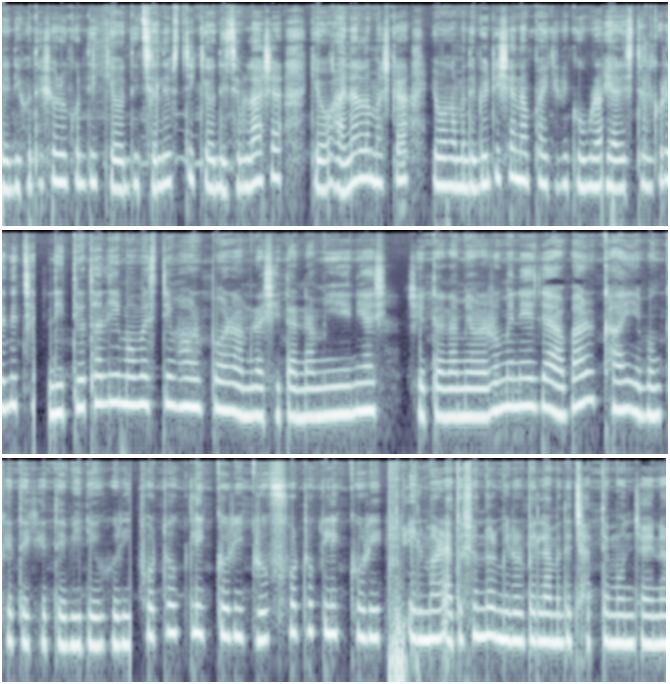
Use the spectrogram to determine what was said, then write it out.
রেডি হতে শুরু করে দিই কেউ দিচ্ছে লিপস্টিক কেউ দিচ্ছে ব্লাশার কেউ আয়নালা মাস্কারা এবং আমাদের বিউটিশিয়ান আপা এখানে কুবরা হেয়ার স্টাইল করে দিচ্ছে। দ্বিতীয় থালি মোমো স্টিম হওয়ার পর আমরা সেটা নামিয়ে নিয়ে আসি। সেটা নামিয়ে আমরা রুমে নিয়ে যাই, আবার খাই এবং খেতে খেতে ভিডিও করি ফটো ক্লিক করি গ্রুপ ফটো ক্লিক করি। ইলমার এত সুন্দর মিরর পেলে আমাদের ছাড়তে মন চায় না।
